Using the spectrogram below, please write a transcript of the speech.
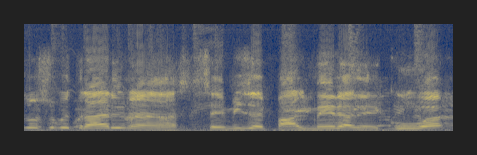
yo supe traer una semilla de palmera de Cuba,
